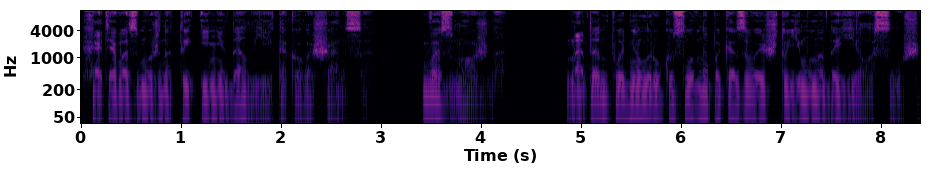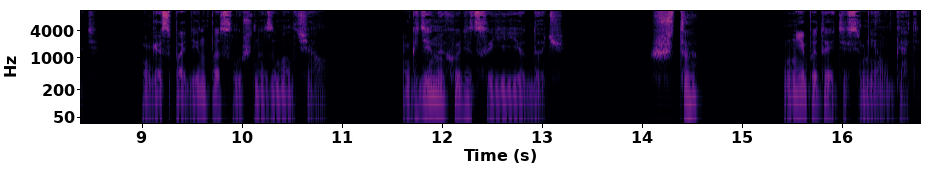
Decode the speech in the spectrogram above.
Хотя, возможно, ты и не дал ей такого шанса. Возможно». Натан поднял руку, словно показывая, что ему надоело слушать. Господин послушно замолчал. «Где находится ее дочь?» «Что?» «Не пытайтесь мне лгать.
